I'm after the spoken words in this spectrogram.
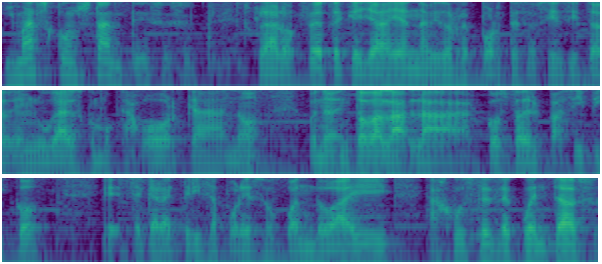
y más constante, ese es el punto. Claro, fíjate que ya hayan habido reportes así en, en lugares como Caborca, ¿no? Bueno, en toda la, la costa del Pacífico, eh, se caracteriza por eso. Cuando hay ajustes de cuentas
